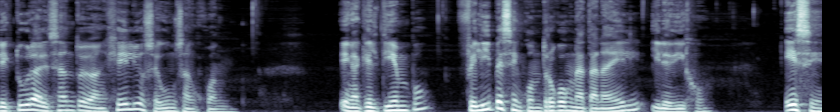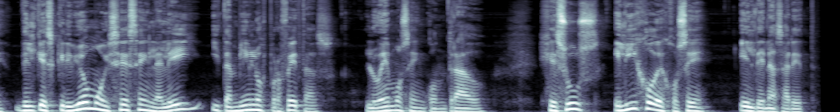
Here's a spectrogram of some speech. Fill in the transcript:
Lectura del Santo Evangelio según San Juan. En aquel tiempo, Felipe se encontró con Natanael y le dijo, Ese del que escribió Moisés en la ley y también los profetas, lo hemos encontrado, Jesús, el hijo de José, el de Nazaret.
